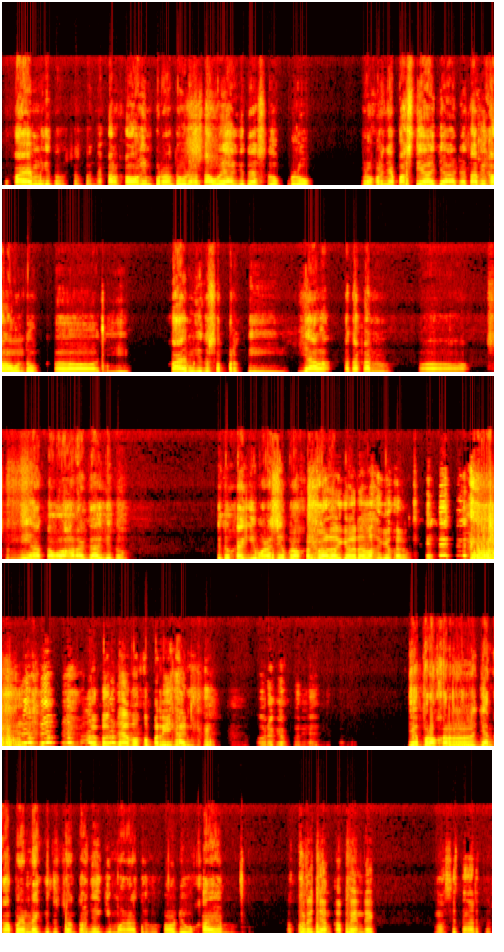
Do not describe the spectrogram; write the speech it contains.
UKM gitu. Contohnya kan kalau himpunan tuh udah tahu ya gitu ya seluk beluk prokernya pasti aja ada. Tapi kalau Hmm. untuk eh, di UKM gitu seperti ya katakan eh, seni atau olahraga gitu. Itu kayak gimana sih proker gimana jangka gimana pendek? mah gimana Nampaknya mau keperihan Ya proker jangka pendek gitu contohnya gimana tuh kalau di UKM? proker jangka pendek masih tengah tuh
